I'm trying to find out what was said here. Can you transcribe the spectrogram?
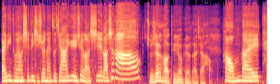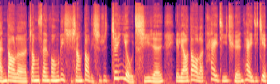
来宾同样是历史专栏作家岳炫老师，老师好，主持人好，听众朋友大家好。好，我们来谈到了张三丰历史上到底是不是真有其人，也聊到了太极拳、太极剑。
